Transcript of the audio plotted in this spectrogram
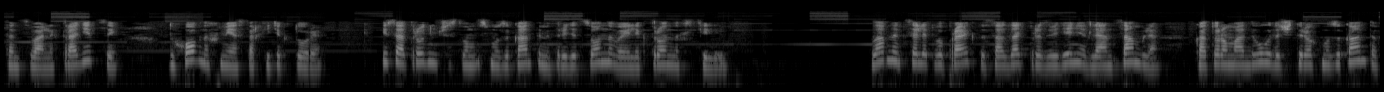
танцевальных традиций, духовных мест архитектуры и сотрудничеством с музыкантами традиционного и электронных стилей. Главная цель этого проекта – создать произведение для ансамбля, в котором от двух до четырех музыкантов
